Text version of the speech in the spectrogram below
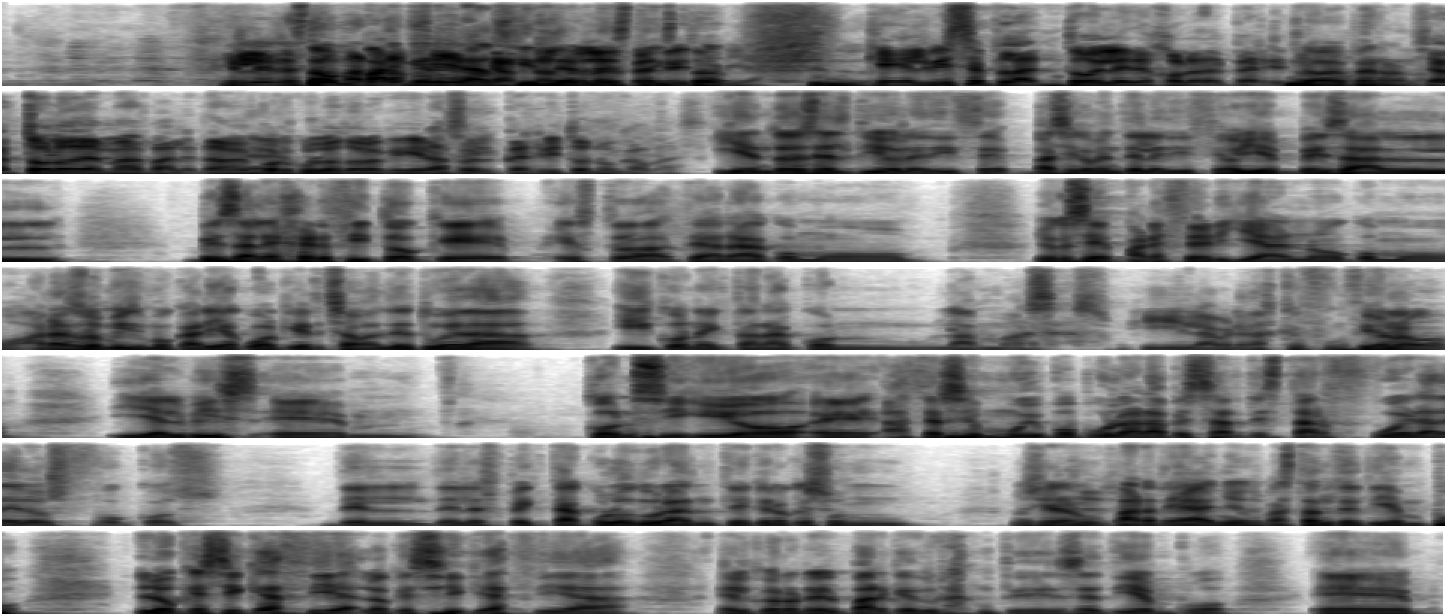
Hitler estaba Parker era el Hitler de esta perrito, historia. Que Elvis se plantó y le dejó lo del perrito. No, el perro no. O sea, todo lo demás, vale, dame por culo todo lo que quieras, pero el perrito nunca más. Y entonces el tío le dice, básicamente le dice, oye, ves al, ves al ejército que esto te hará como, yo qué sé, parecer llano, como harás lo mismo que haría cualquier chaval de tu edad y conectará con las masas. Y la verdad es que funcionó y Elvis eh, consiguió eh, hacerse muy popular a pesar de estar fuera de los focos del, del espectáculo durante, creo que es un, no sé eran un par de años, bastante tiempo. Lo que sí que hacía, lo que sí que hacía el coronel Parque durante ese tiempo, eh,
